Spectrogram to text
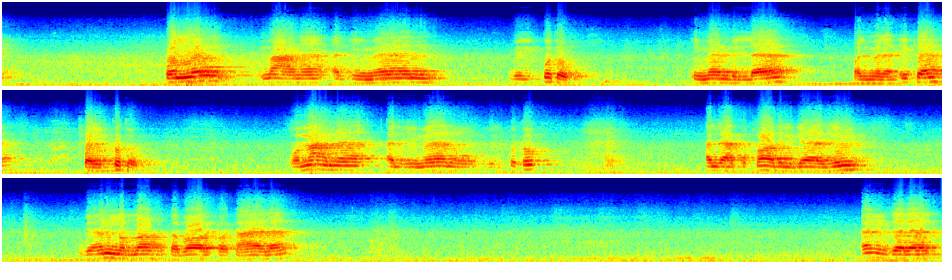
واليوم معنى الإيمان بالكتب إيمان بالله والملائكة والكتب. ومعنى الإيمان بالكتب الاعتقاد الجازم بأن الله تبارك وتعالى أنزل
